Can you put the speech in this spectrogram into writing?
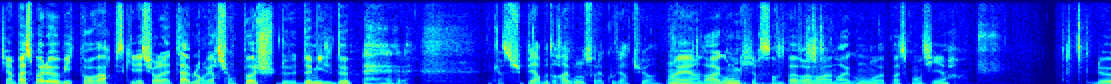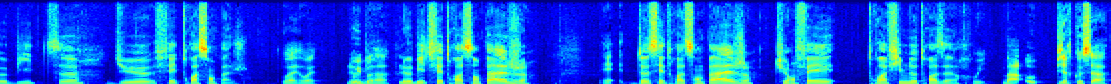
Tiens, passe-moi le Hobbit pour voir, parce qu'il est sur la table en version poche de 2002. Avec un superbe dragon sur la couverture. Ouais, un dragon qui ressemble pas vraiment à un dragon, on va pas se mentir. Le Hobbit, Dieu, fait 300 pages. Ouais, ouais. Le, Oui, Hobbit, bah. le Hobbit fait 300 pages. Et de ces 300 pages, tu en fais trois films de 3 heures. Oui. Bah, au pire que ça.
